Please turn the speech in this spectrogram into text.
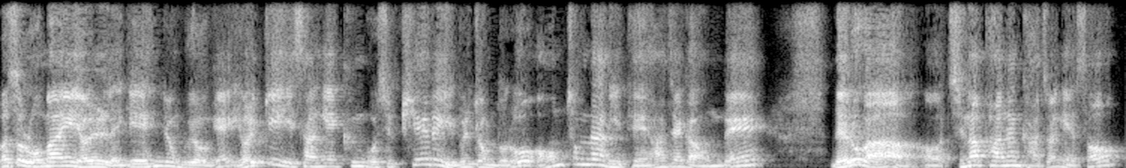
벌써 로마의 14개의 행정구역에 10개 이상의 큰 곳이 피해를 입을 정도로 엄청난 이 대화재 가운데 네로가 어, 진압하는 과정에서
